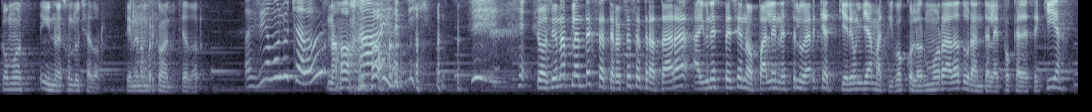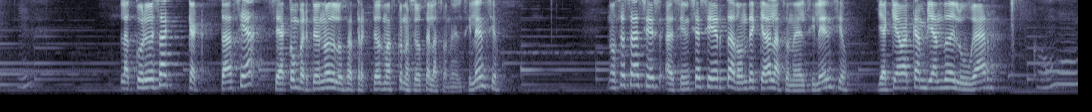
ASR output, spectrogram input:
Como, y no es un luchador. Tiene nombre como el luchador. ¿Así se llama un luchador? No. Ay, Como si una planta extraterrestre se tratara, hay una especie de nopal en este lugar que adquiere un llamativo color morado durante la época de sequía. La curiosa cactácea se ha convertido en uno de los atractivos más conocidos de la zona del silencio. No se sabe si es a ciencia cierta dónde queda la zona del silencio, ya que va cambiando de lugar. ¿Cómo?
